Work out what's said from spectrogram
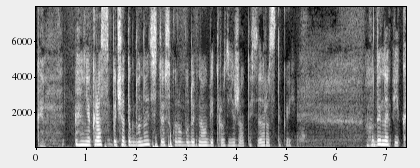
Таке. Якраз початок 12-ї скоро будуть на обід роз'їжджатись. Зараз такий година пік.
